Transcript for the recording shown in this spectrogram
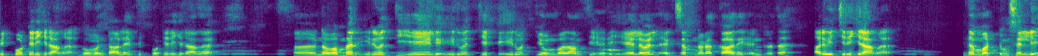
பிட் போட்டிருக்கிறாங்க கவர்மெண்டாலே பிட் போட்டிருக்கிறாங்க நவம்பர் இருபத்தி ஏழு இருபத்தி எட்டு இருபத்தி ஒன்பதாம் தேதி ஏ லெவல் எக்ஸாம் நடக்காது என்றதை அறிவிச்சிருக்கிறாங்க. இதை மட்டும் சொல்லி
